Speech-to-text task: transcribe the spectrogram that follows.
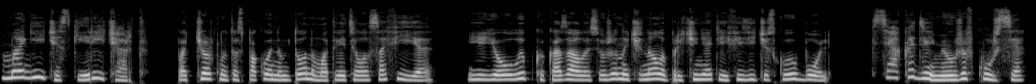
«Магический, Ричард!» Подчеркнуто спокойным тоном ответила София. Ее улыбка, казалось, уже начинала причинять ей физическую боль. «Вся Академия уже в курсе,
